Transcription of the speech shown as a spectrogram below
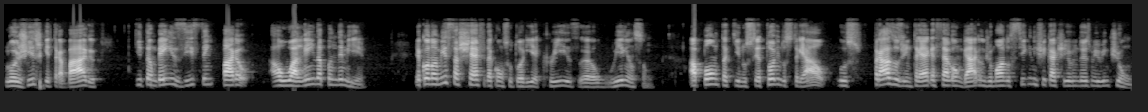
logística e trabalho que também existem para o além da pandemia. Economista-chefe da consultoria Chris uh, Williamson aponta que no setor industrial os prazos de entrega se alongaram de modo significativo em 2021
